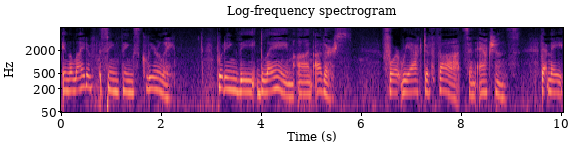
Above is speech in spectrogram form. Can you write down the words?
In the light of seeing things clearly, putting the blame on others for reactive thoughts and actions that may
